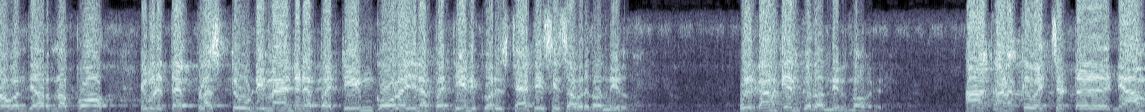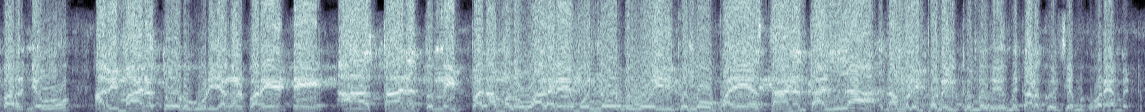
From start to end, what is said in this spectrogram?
യോഗം ചേർന്നപ്പോ ഇവിടുത്തെ പ്ലസ് ടു ഡിമാൻഡിനെ പറ്റിയും കോളേജിനെ പറ്റിയും എനിക്കൊരു സ്റ്റാറ്റിസ്റ്റിക്സ് അവർ തന്നിരുന്നു. ഒരു കണക്ക് എനിക്ക് തന്നിരുന്നു അവർ. ആ കണക്ക് വെച്ചിട്ട് ഞാൻ പറഞ്ഞു അഭിമാനത്തോടുകൂടി ഞങ്ങൾ പറയട്ടെ ആ സ്ഥാനത്തുനിന്ന് ഇപ്പൊ നമ്മൾ വളരെ മുന്നോട്ട് പോയിരിക്കുന്നു. പഴയ സ്ഥാനത്തല്ല നമ്മളിപ്പോ നിൽക്കുന്നത്. എന്ന് കണക്ക് വെച്ച് നമുക്ക് പറയാൻ പറ്റും.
